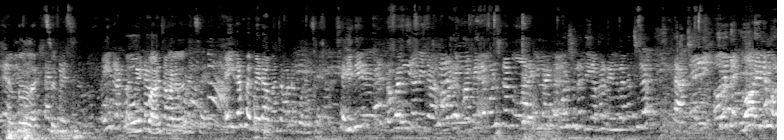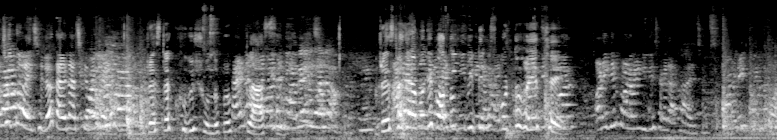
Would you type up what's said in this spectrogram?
সুন্দর লাগছে ও. পরেছে এই দেখো মেয়েটা আমার জামাটা পরেছে সেই দিন আমরা দুজন এটা আমার আমি এটা করেছিলাম ও আরেকটা লাইনটা করেছিল দিয়ে আমরা রেল দেখাচ্ছিলাম ওর এটা পছন্দ হয়েছিল তাই জন্য আজকে ড্রেসটা খুবই সুন্দর পুরো ক্লাস ড্রেসটা যে আমাকে কত ফিটিংস করতে হয়েছে। অনেকদিন পর আমার দিদির সাথে দেখা হয়েছে। অনেকদিন পর।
